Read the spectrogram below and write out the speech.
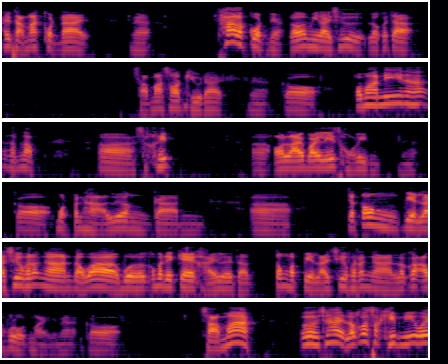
ให้สามารถกดได้นะ ถ้าเรากดเนี่ยแล้วมีรายชื่อเราก็จะสามารถซ่อนคิวได้นะก็ประมาณนี้นะฮะสำหรับสคริปต์ออนไลน์ไวลิสของลินนะก็หมดปัญหาเรื่องการจะต้องเปลี่ยนรายชื่อพนักงาน แต่ว่าเวอร์ก็ไม่ได้แก้ไขเลย แต่ต้องมาเปลี่ยนรายชื่อพนักงาน แล้วก็อัปโหลดใหม่นะก็สามารถ เออใช่ แล้วก็สคริปต์นี้ไว้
